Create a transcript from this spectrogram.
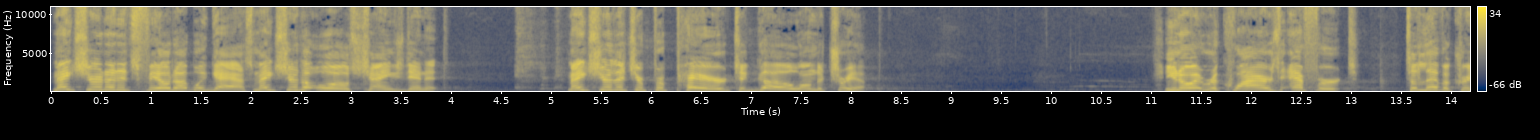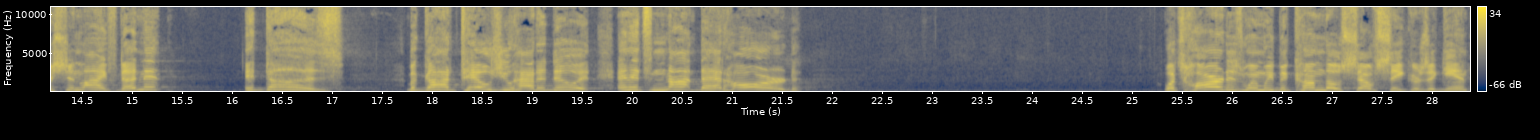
Make sure that it's filled up with gas. Make sure the oil's changed in it. Make sure that you're prepared to go on the trip. You know, it requires effort to live a Christian life, doesn't it? It does. But God tells you how to do it, and it's not that hard. What's hard is when we become those self seekers again.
